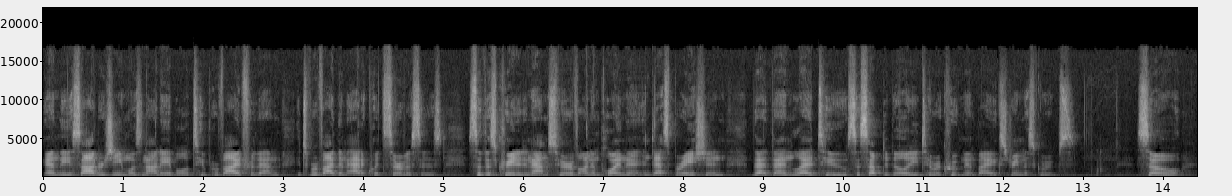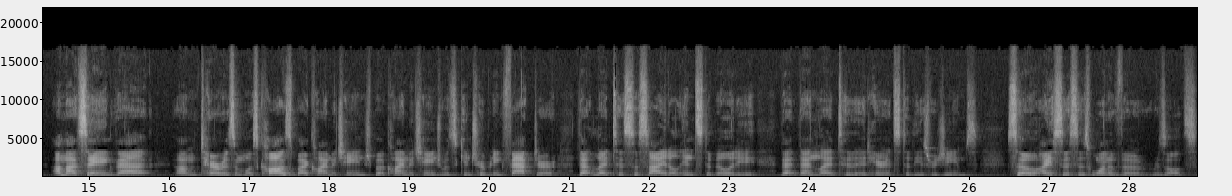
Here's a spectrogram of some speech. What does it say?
and the Assad regime was not able to provide for them to provide them adequate services. So this created an atmosphere of unemployment and desperation that then led to susceptibility to recruitment by extremist groups. So I'm not saying that um, terrorism was caused by climate change, but climate change was a contributing factor that led to societal instability that then led to the adherence to these regimes. So ISIS is one of the results.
